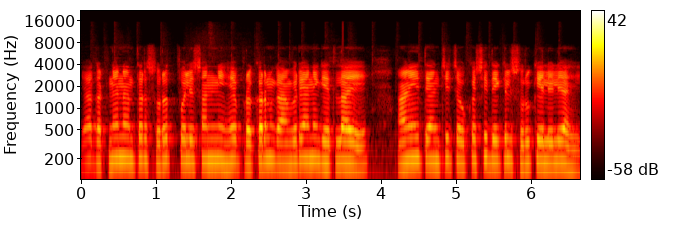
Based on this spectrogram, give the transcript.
या घटनेनंतर सुरत पोलिसांनी हे प्रकरण गांभीर्याने घेतलं आहे आणि त्यांची चौकशी देखील सुरू केलेली आहे.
